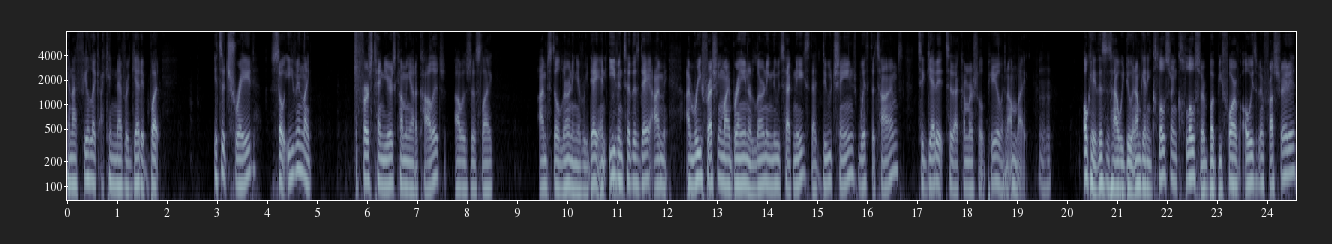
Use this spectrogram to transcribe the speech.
And I feel like I can never get it. But it's a trade. So even like the first 10 years coming out of college, I was just like, I'm still learning every day. And even to this day, I'm I'm refreshing my brain or learning new techniques that do change with the times to get it to that commercial appeal. And I'm like, hmm okay, this is how we do it. I'm getting closer and closer. But before, I've always been frustrated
